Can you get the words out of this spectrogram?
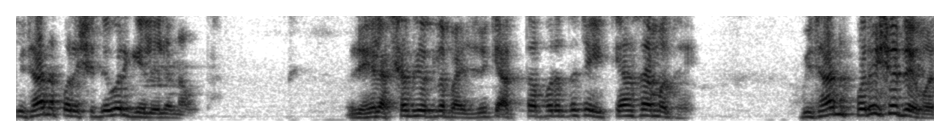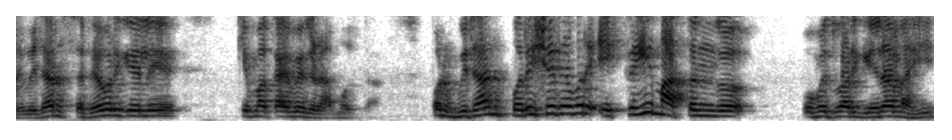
विधान परिषदेवर गेलेला नव्हता. म्हणजे हे लक्षात घेतलं पाहिजे की आत्तापर्यंतच्या इतिहासामध्ये विधान परिषदेवर विधानसभेवर गेले किंवा काय वेगळा मुद्दा. पण विधान परिषदेवर एकही मातंग उमेदवार गेला नाही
